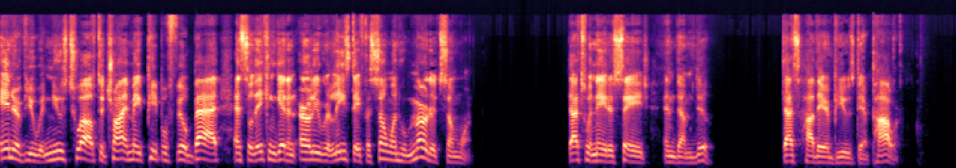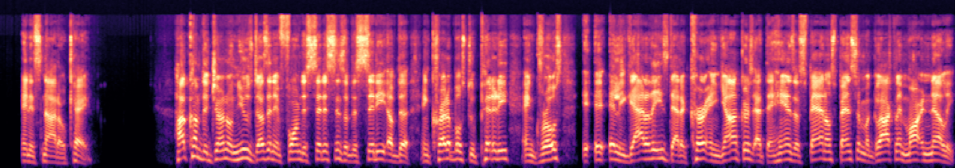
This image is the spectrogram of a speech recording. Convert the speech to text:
interview with News 12 to try and make people feel bad, and so they can get an early release date for someone who murdered someone? That's what Nader Sayegh and them do. That's how they abuse their power and it's not okay. How come the Journal News doesn't inform the citizens of the city of the incredible stupidity and gross illegalities that occur in Yonkers at the hands of Spano, Spencer, McLaughlin, Martinelli?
